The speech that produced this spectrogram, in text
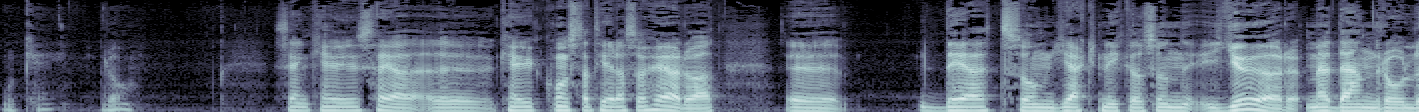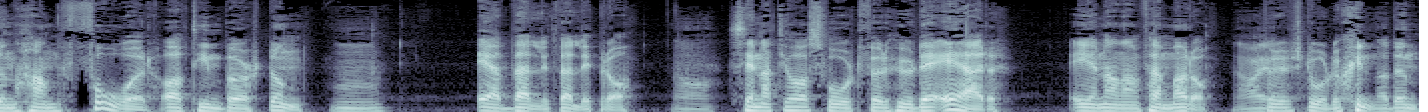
Okej, bra. Sen kan jag ju säga, eh, kan jag ju konstatera så här då att eh, det som Jack Nicholson gör med den rollen han får av Tim Burton Mm. är väldigt, väldigt bra. Ja. Sen att jag har svårt för hur det är, är en annan femma då. Ja, ja. Förstår du skillnaden?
